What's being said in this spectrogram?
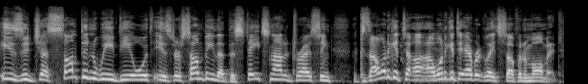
Is it just something we deal with? Is there something that the state's not addressing? Because I want to get to I want to get to Everglades stuff in a moment.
